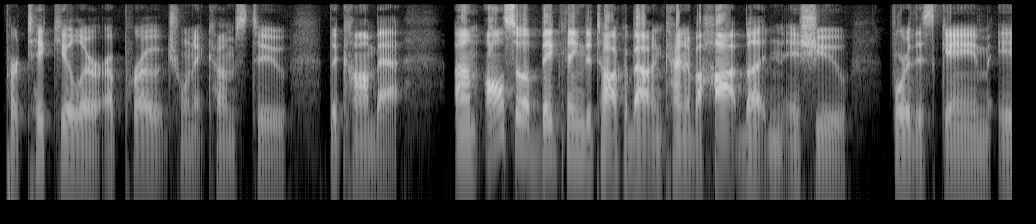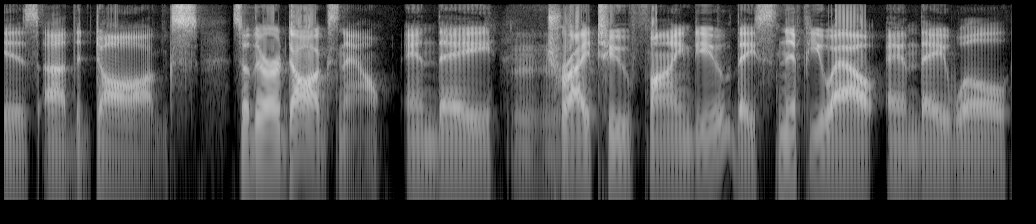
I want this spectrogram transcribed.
particular approach when it comes to the combat. Um, also, a big thing to talk about and kind of a hot button issue for this game is uh, the dogs. So there are dogs now, and they try to find you. They sniff you out, and they will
